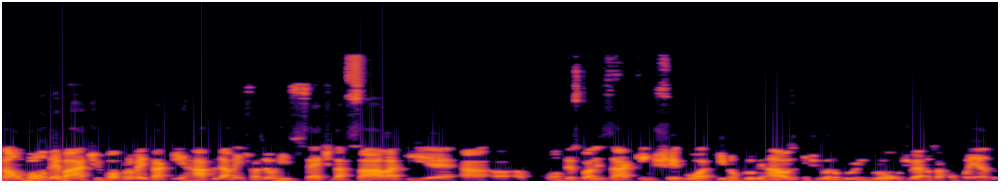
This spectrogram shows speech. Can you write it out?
Dá um bom debate. Vou aproveitar aqui rapidamente fazer o reset da sala, que é a, a, contextualizar quem chegou aqui no Clubhouse, quem chegou no Green Room, estiver nos acompanhando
